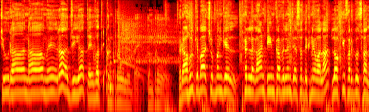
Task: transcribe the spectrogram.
चुराना मेरा जिया तेवत कंट्रोल उदय कंट्रोल राहुल के बाद शुभमन गिल, फिर लगान टीम का विलन जैसा दिखने वाला, लॉकी फर्गुसन।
